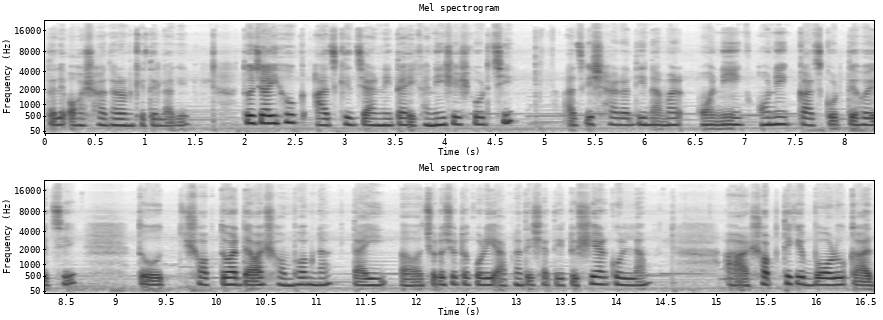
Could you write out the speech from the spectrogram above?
তাহলে অসাধারণ খেতে লাগে। তো যাই হোক, আজকের জার্নিটা এখানেই শেষ করছি। আজকে সারা দিন আমার অনেক অনেক কাজ করতে হয়েছে। তো সব তো আর দেওয়া সম্ভব না। তাই ছোট ছোট করে আপনাদের সাথে একটু শেয়ার করলাম। আর সব থেকে বড় কাজ,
